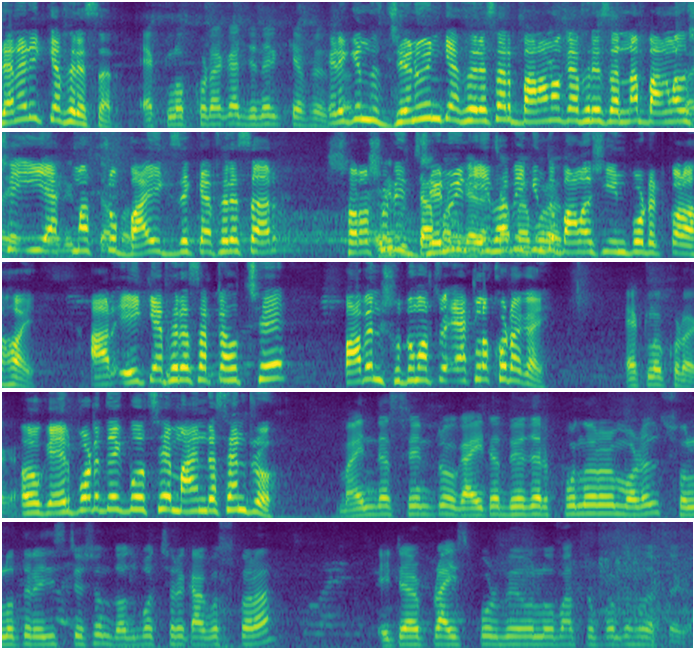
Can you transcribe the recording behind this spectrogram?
জেনারিক ক্যাফেরেসার এক লক্ষ টাকা জেনারিক ক্যাফে এটা কিন্তু জেনুইন ক্যাফেরেসার বানানো ক্যাফেরেসার না বাংলাদেশে এই একমাত্র বাইক যে ক্যাফেরেসার সরাসরি এটা কিন্তু জাপান জেনুইন গাড়ি, এইভাবেই কিন্তু বাংলাদেশে ইম্পোর্টেড করা হয়। আর এই ক্যাফেরেসারটা হচ্ছে পাবেন শুধুমাত্র এক লক্ষ টাকায়। এক লক্ষ টাকা। ওকে এরপরে দেখব হচ্ছে মাহিন্দ্রা সেন্ট্রো মাইন্দা সেন্ট্রো গাড়িটা দুই হাজার পনেরোর মডেল ষোলোতে রেজিস্ট্রেশন দশ বছরের কাগজ করা। এটার প্রাইস পড়বে হলো মাত্র পঞ্চাশ হাজার টাকা।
